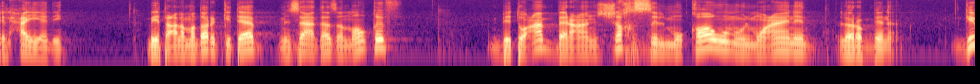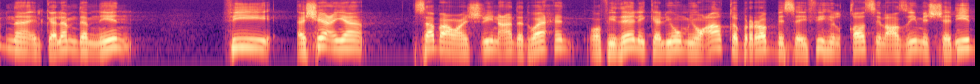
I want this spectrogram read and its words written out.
الحية دي. بقيت على مدار الكتاب من ساعة هذا الموقف بتعبر عن شخص المقاوم والمعاند لربنا. جبنا الكلام ده منين؟ في أشعيا 27 عدد واحد وفي ذلك اليوم يعاقب الرب سيفه القاسي العظيم الشديد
